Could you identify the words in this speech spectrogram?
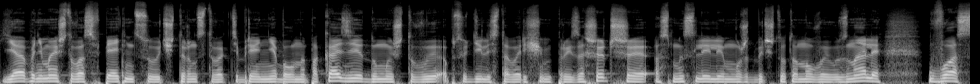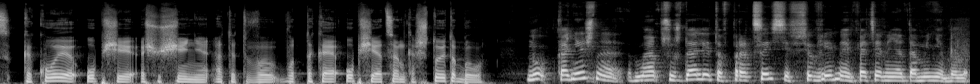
Я понимаю, что вас в пятницу 14 октября не было на показе. Думаю, что вы обсудили с товарищами произошедшее, осмыслили, может быть, что-то новое узнали. У вас какое общее ощущение от этого? Вот такая общая оценка. Что это было? Ну, конечно, мы обсуждали это в процессе все время, хотя меня там и не было.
